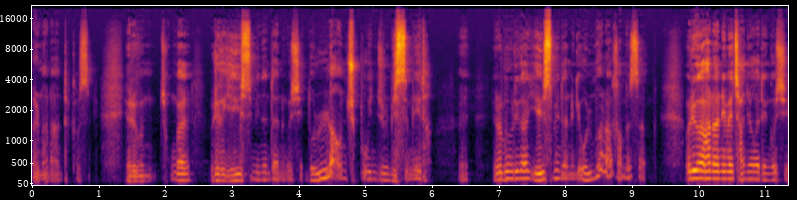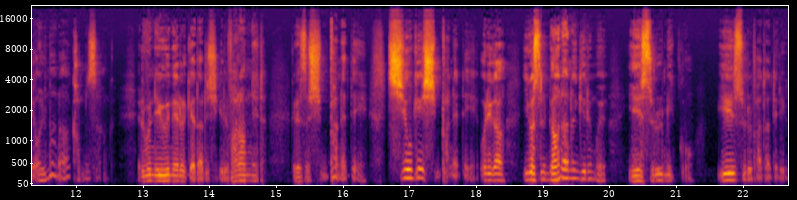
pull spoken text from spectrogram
얼마나 안타깝습니까? 여러분 정말 우리가 예수 믿는다는 것이 놀라운 축복인 줄 믿습니다. 예? 여러분 우리가 예수 믿는 게 얼마나 감사한. 우리가 하나님의 자녀가 된 것이 얼마나 감사한. 여러분 이 은혜를 깨달으시기를 바랍니다. 그래서 심판의 때에 지옥의 심판의 때에 우리가 이것을 면하는 길은 뭐예요? 예수를 믿고 예수를 받아들이고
